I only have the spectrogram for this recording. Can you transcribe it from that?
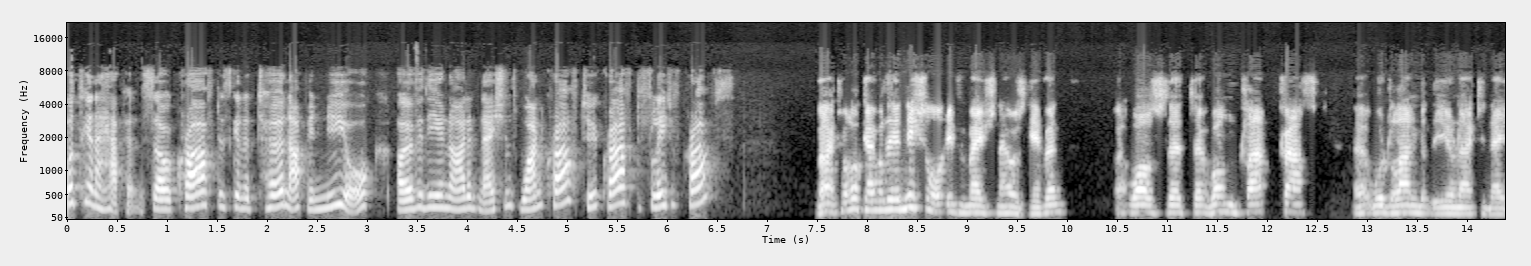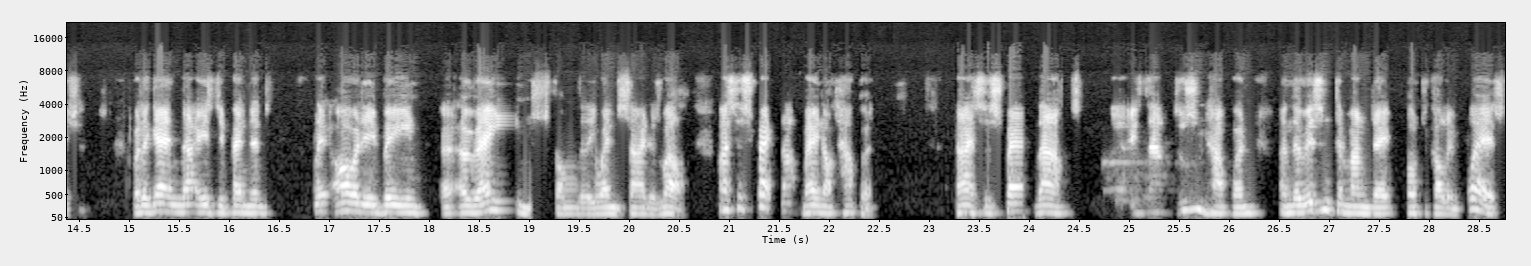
what's going to happen? So a craft is going to turn up in New York over the United Nations. One craft, two craft, a fleet of crafts? Right, well, okay, well, the initial information I was given uh, was that uh, one craft uh, would land at the United Nations. But again, that is dependent on it already being uh, arranged from the UN side as well. I suspect that may not happen. I suspect that if that doesn't happen and there isn't a mandate protocol in place,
